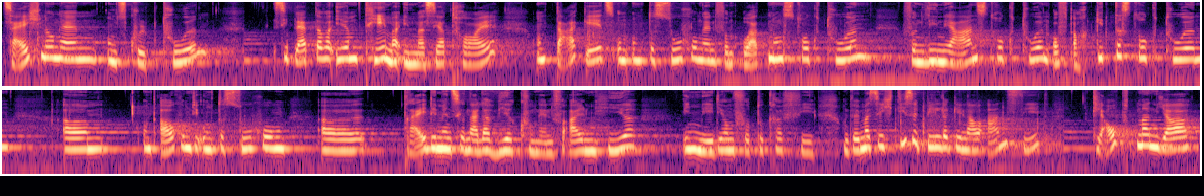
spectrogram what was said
Zeichnungen und Skulpturen. Sie bleibt aber ihrem Thema immer sehr treu und da geht es um Untersuchungen von Ordnungsstrukturen, von linearen Strukturen, oft auch Gitterstrukturen ähm, und auch um die Untersuchung äh, dreidimensionaler Wirkungen, vor allem hier im Medium Fotografie. Und wenn man sich diese Bilder genau ansieht, glaubt man ja,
